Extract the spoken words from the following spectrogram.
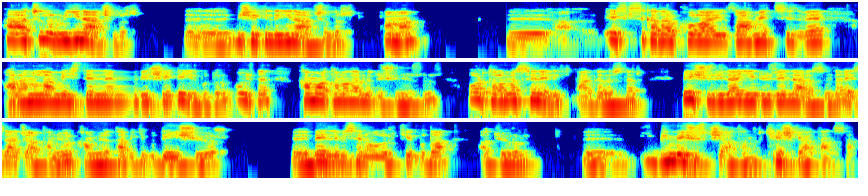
Ha açılır mı? Yine açılır. E, bir şekilde yine açılır. Ama e, eskisi kadar kolay, zahmetsiz ve aranılan ve istenilen bir şey değil bu durum. O yüzden kamu atamalarını düşünüyorsunuz. Ortalama senelik arkadaşlar 500 ila 750 arasında eczacı atanıyor kamuya. Tabii ki bu değişiyor. E, belli bir sene olur ki bu da atıyorum e, 1500 kişi atanır. Keşke atansa.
